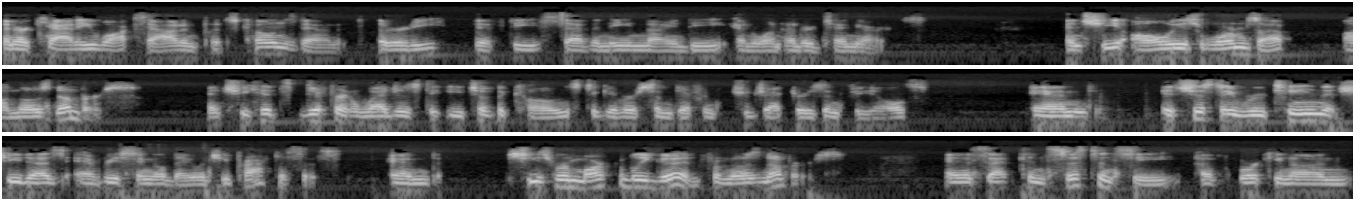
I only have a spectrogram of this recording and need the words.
and her caddy walks out and puts cones down at 30, 50, 70, 90, and 110 yards. And she always warms up on those numbers and she hits different wedges to each of the cones to give her some different trajectories and feels. And it's just a routine that she does every single day when she practices. And she's remarkably good from those numbers. And it's that consistency of working on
